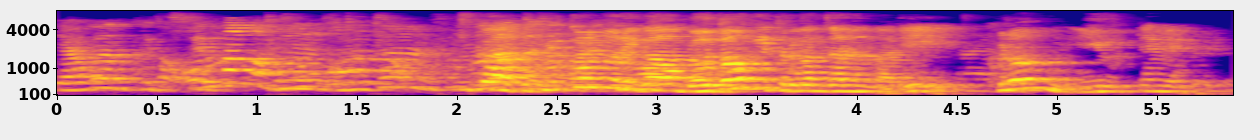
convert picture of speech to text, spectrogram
야구는 그 엄마가 돈 무슨 돈타는 그러니까 그 불꽃놀이가 몇 억이 들어간다는 말이 네. 그런 이유 때문에 그래요.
